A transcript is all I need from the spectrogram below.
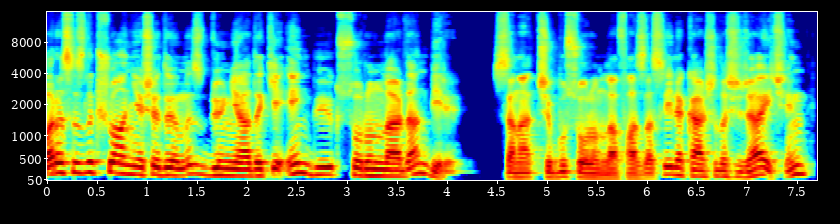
Parasızlık şu an yaşadığımız dünyadaki en büyük sorunlardan biri. Sanatçı bu sorunla fazlasıyla karşılaşacağı için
